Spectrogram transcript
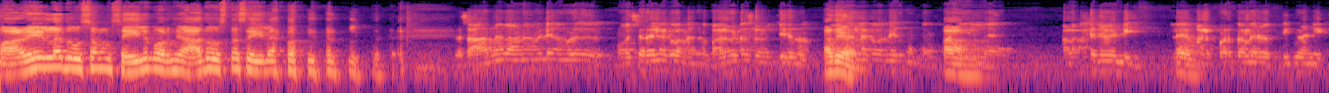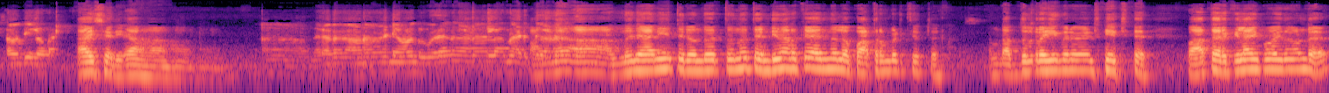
മഴയുള്ള ദിവസം സെയിൽ കുറഞ്ഞു. ആ ദിവസത്തെ സെയിലാ സാറിനെ കാണാൻ വേണ്ടി നമ്മൾ മോശറയിലൊക്കെ വന്നിരുന്നു പലവട്ടം ശ്രമിച്ചിരുന്നു. അതെയോ? കളക്ഷന് വേണ്ടി മലപ്പുറത്തുള്ള ഒരു വ്യക്തിക്ക് വേണ്ടി സൗദിയിലുള്ള അത് ശരി. ആ ആ ആ അന്ന് ഞാൻ ഈ തിരുവനന്തപുരത്ത് നിന്ന് തെണ്ടി നടക്കായിരുന്നല്ലോ പാത്രം പിടിച്ചിട്ട്. നമ്മുടെ അബ്ദുൾ റഹീമിന് വേണ്ടിയിട്ട് അപ്പൊ ആ തിരക്കിലായി പോയത് കൊണ്ട്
